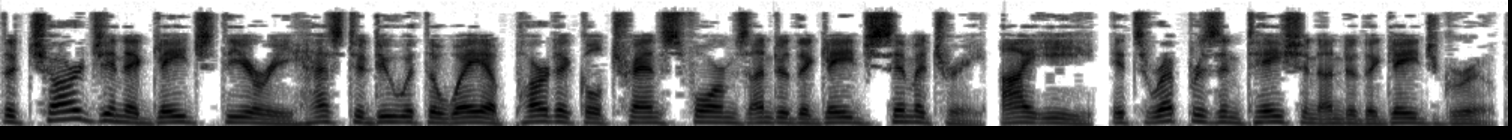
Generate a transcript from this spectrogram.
The charge in a gauge theory has to do with the way a particle transforms under the gauge symmetry, i.e., its representation under the gauge group.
